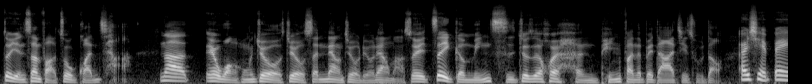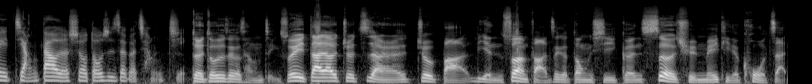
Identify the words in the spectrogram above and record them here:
对演算法做观察。那因为网红就有就有声量就有流量嘛，所以这个名词就是会很频繁的被大家接触到，而且被讲到的时候都是这个场景，对，都是这个场景，所以大家就自然而然就把演算法这个东西跟社群媒体的扩展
